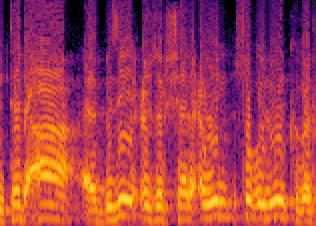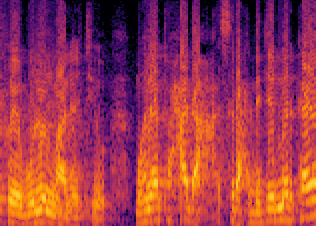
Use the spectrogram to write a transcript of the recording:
እንተ ብዘይ ዑዝር ሸርዒ ውን ሱቕ ኢሉ ውን ክገድፎ የብሉን ማለት እዩ። ምክንያቱ ሓደ ስራሕ ዝጀመርካዮ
